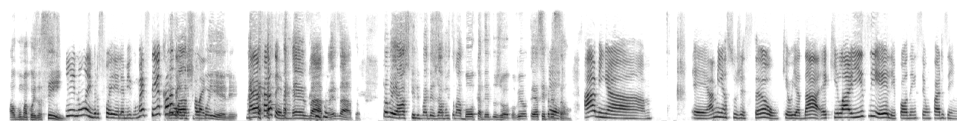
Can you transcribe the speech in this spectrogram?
Alguma coisa assim? E não lembro se foi ele, amigo, mas tem a cara eu dele. acho fala que foi ele. isso. Mas é a cara dele. É, exato, exato. Também acho que ele vai beijar muito na boca dentro do jogo, viu? Tenho essa impressão. A minha, é, a minha sugestão que eu ia dar é que Laís e ele podem ser um parzinho,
